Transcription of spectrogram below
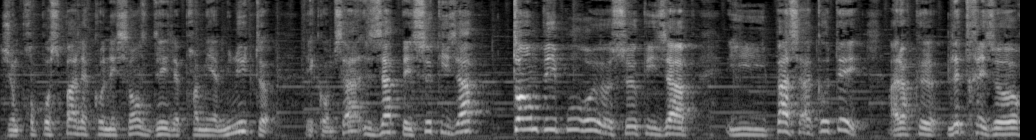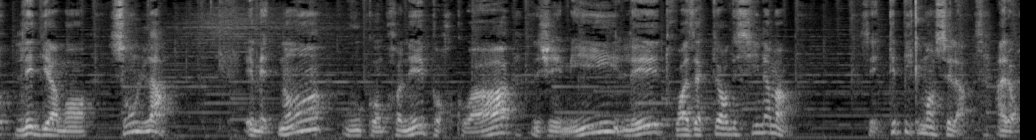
Je ne propose pas la connaissance dès les premières minutes et comme ça, zapper ceux qui zappent, tant pis pour eux, ceux qui zappent ils passent à côté. Alors que les trésors, les diamants sont là. Et maintenant, vous comprenez pourquoi j'ai mis les trois acteurs de cinéma. C'est typiquement cela. Alors,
